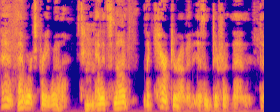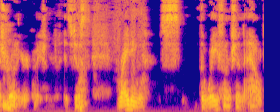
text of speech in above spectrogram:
That, that works pretty well. Mhm. And it's not, the character of it isn't different than the Mhm. Schrodinger equation. It's just writing the wave function out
